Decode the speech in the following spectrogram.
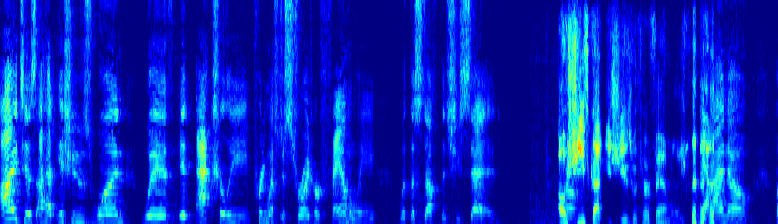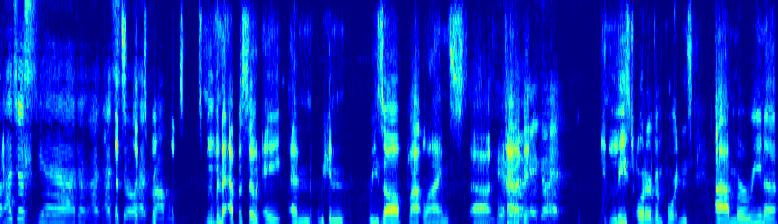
I just I had issues one with it actually pretty much destroyed her family with the stuff that she said. Oh, Um, she's got issues with her family. Yeah. I know, but I just yeah I don't, I, I Let's- still let's had move- problems. Let's, let's move into episode eight, and we can resolve plot lines uh, kind of okay, go ahead. in least order of importance. Uh, Marina.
